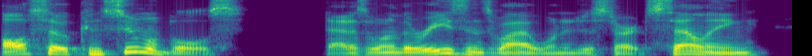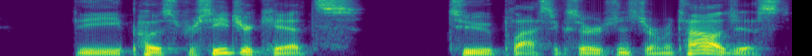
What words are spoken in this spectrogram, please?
Also, consumables. That is one of the reasons why I wanted to start selling the post procedure kits to plastic surgeons, dermatologists.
